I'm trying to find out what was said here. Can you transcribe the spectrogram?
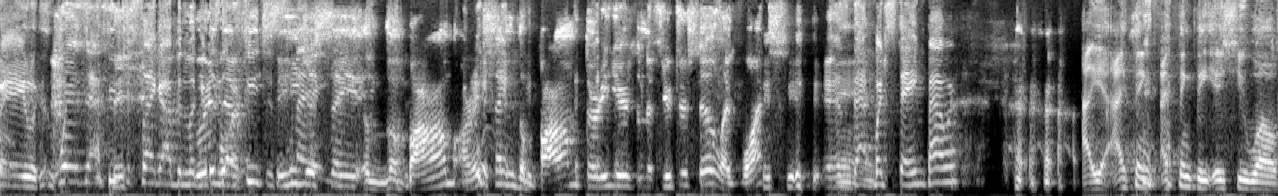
Wait, where's that future flag I've been looking Where's for? that future Did he just say the bomb? Are they saying the bomb 30 years in the future still? Like what? Is that much staying power? I, yeah, I think I think the issue. Well,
